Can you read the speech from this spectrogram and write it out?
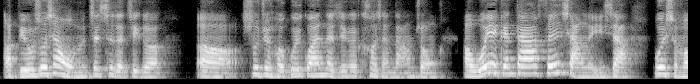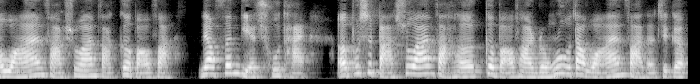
啊，比如说像我们这次的这个呃数据合规观的这个课程当中啊，我也跟大家分享了一下为什么网安法、数安法、个保法要分别出台，而不是把数安法和个保法融入到网安法的这个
